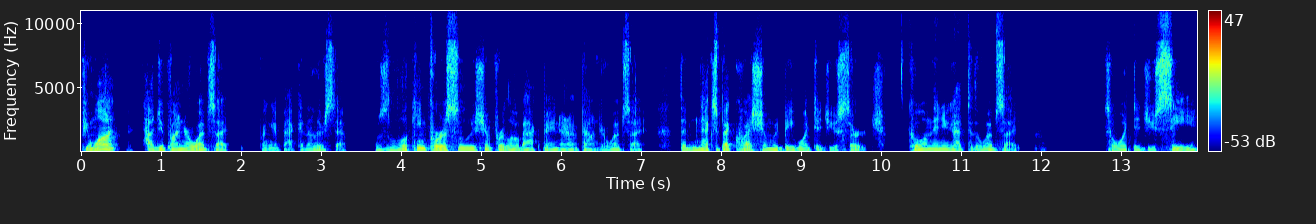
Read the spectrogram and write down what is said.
If you want, how'd you find our website? Bring it back another step. I was looking for a solution for low back pain and I found your website. The next best question would be, what did you search? Cool. And then you got to the website. So, what did you see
